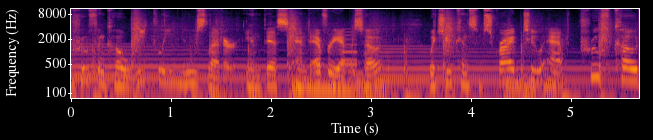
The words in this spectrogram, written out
Proof & Co. weekly newsletter in this and every episode, which you can subscribe to at proofco.xyz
